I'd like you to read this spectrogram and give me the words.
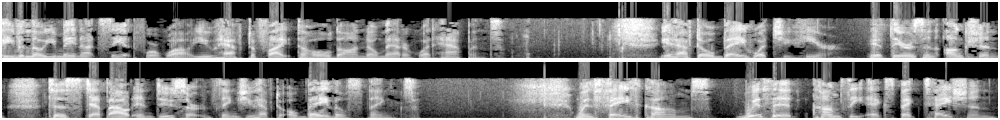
even though you may not see it for a while. You have to fight to hold on no matter what happens. You have to obey what you hear. If there's an unction to step out and do certain things, you have to obey those things. When faith comes, with it comes the expectation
